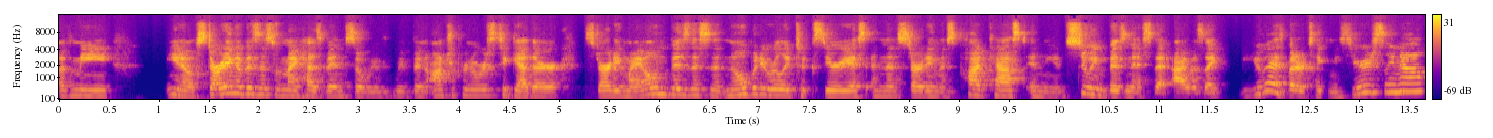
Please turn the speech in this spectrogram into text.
of me you know starting a business with my husband. So we've we've been entrepreneurs together starting my own business that nobody really took serious and then starting this podcast and the ensuing business that I was like you guys better take me seriously now.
